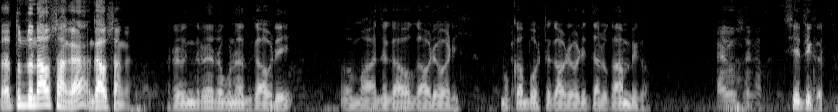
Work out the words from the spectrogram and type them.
दादा तुमचं नाव सांगा गाव सांगा. रवींद्र रघुनाथ गावडे अ, माझं गाव गावडेवाडी मुक्काम पोस्ट गावडेवाडी तालुका आंबेगाव. काय व्यवसाय करता? शेती करतो.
